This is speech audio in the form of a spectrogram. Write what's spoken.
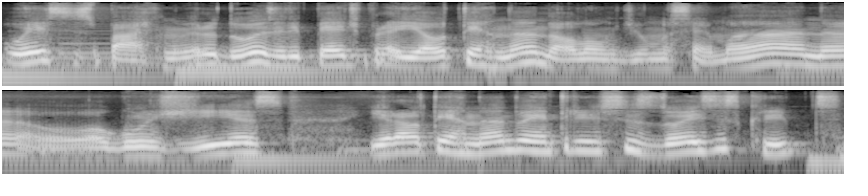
o esse Spark número 12, ele pede para ir alternando ao longo de uma semana ou alguns dias, ir alternando entre esses dois scripts,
